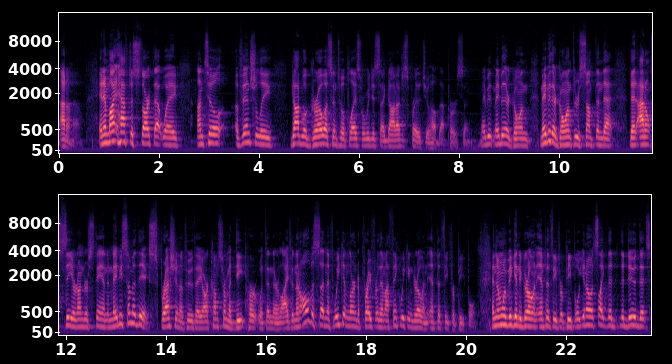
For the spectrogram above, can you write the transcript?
I don't know. And it might have to start that way until eventually God will grow us into a place where we just say, God, I just pray that you'll help that person. Maybe, maybe, they're, going, maybe they're going through something that, that I don't see or understand. And maybe some of the expression of who they are comes from a deep hurt within their life. And then all of a sudden, if we can learn to pray for them, I think we can grow in empathy for people. And then when we begin to grow in empathy for people, you know, it's like the, the dude that's,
